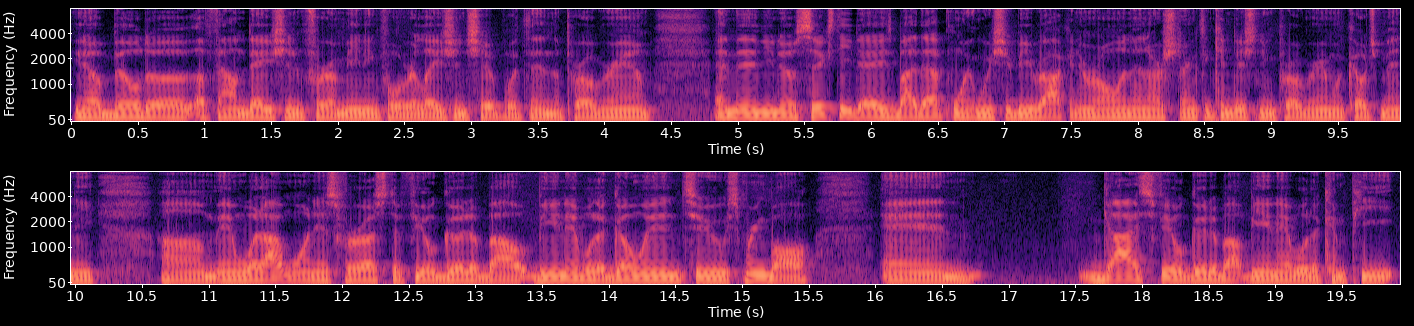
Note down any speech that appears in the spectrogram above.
you know, build a, a foundation for a meaningful relationship within the program. And then, you know, 60 days, by that point, we should be rocking and rolling in our strength and conditioning program with Coach Minnie. Um, and what I want is for us to feel good about being able to go into spring ball and guys feel good about being able to compete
